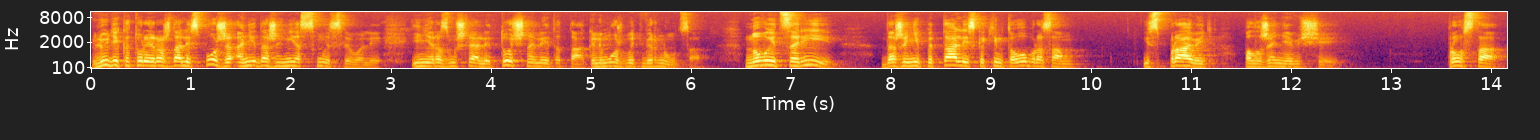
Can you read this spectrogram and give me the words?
Люди, которые рождались позже, они даже не осмысливали и не размышляли, точно ли это так, или может быть вернуться. Новые цари даже не пытались каким-то образом исправить положение вещей. Просто,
